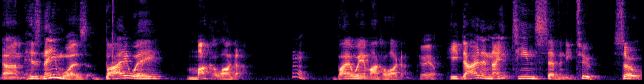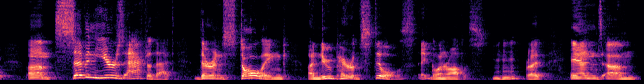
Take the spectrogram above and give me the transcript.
Um, his name was Biawa Makalaga. by way of Makalaga. Yeah, yeah. He died in 1972. So um, seven years after that, they're installing a new pair of stills at Glenrothes, mm-hmm. right? And um,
